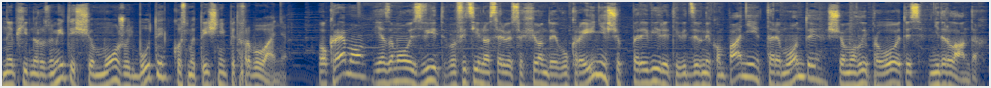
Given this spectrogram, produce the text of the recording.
необхідно розуміти, що можуть бути косметичні підфарбування. Окремо я замовив звіт в офіційного сервісу Hyundai в Україні, щоб перевірити відзивні компанії та ремонти, що могли проводитись в Нідерландах.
